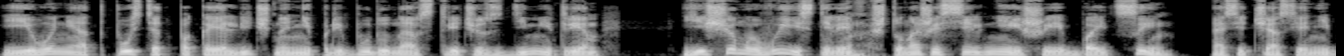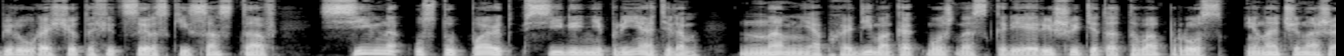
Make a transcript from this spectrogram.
и его не отпустят, пока я лично не прибуду на встречу с Дмитрием. Еще мы выяснили, что наши сильнейшие бойцы, а сейчас я не беру в расчет офицерский состав – сильно уступают в силе неприятелям. Нам необходимо как можно скорее решить этот вопрос, иначе наше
